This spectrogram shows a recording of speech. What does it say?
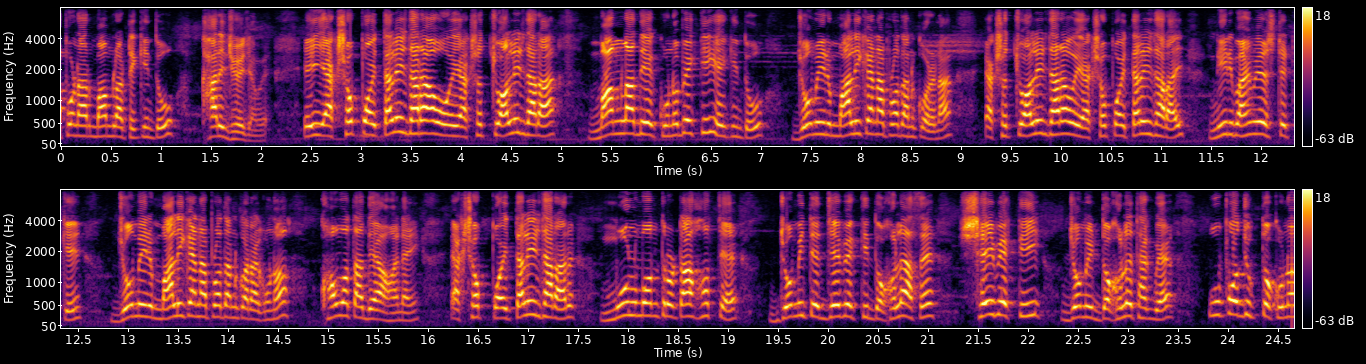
আপনার মামলাটি কিন্তু খারিজ হয়ে যাবে। এই একশো পঁয়তাল্লিশ ধারা ও একশো চুয়াল্লিশ ধারা মামলা দিয়ে কোনো ব্যক্তিকে কিন্তু জমির মালিকানা প্রদান করে না। একশো চুয়াল্লিশ ধারা ও একশো পঁয়তাল্লিশ ধারায় নির্বাহী ম্যাজিস্ট্রেটকে জমির মালিকানা প্রদান করার কোনো ক্ষমতা দেওয়া হয় নাই। একশো পঁয়তাল্লিশ ধারার মূল মন্ত্রটা হচ্ছে, জমিতে যে ব্যক্তি দখলে আছে, সেই ব্যক্তি জমির দখলে থাকবে। উপযুক্ত কোনো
